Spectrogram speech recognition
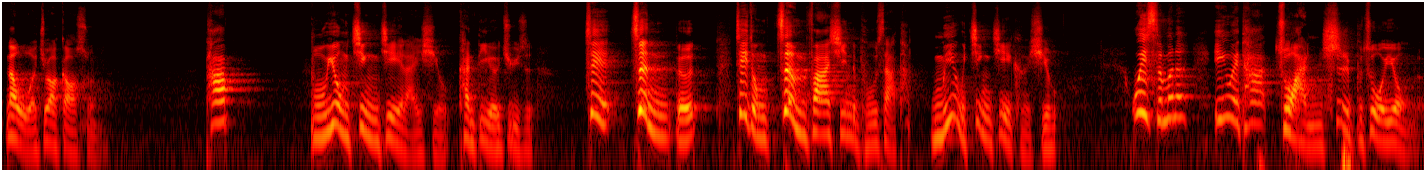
那我就要告诉你，他不用境界来修。看第二句是，这正得这种正发心的菩萨，他没有境界可修，为什么呢？因为他转世不作用了，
